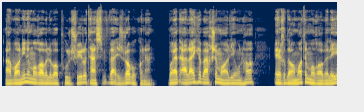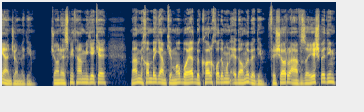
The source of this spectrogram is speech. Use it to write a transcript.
قوانین مقابله با پولشویی رو تصویب و اجرا بکنن. باید علیه بخش مالی اونها اقدامات مقابله ای انجام بدیم. جان اسمیت هم میگه که من می‌خوام بگم که ما باید به کار خودمون ادامه بدیم فشار رو افزایش بدیم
